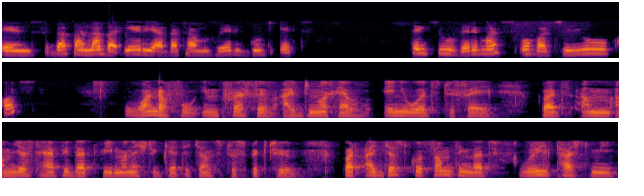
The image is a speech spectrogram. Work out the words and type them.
And that's another area that I'm very good at. Thank you very much. Over to you, Coach. Wonderful, impressive. I do not have any words to say, but I'm I'm just happy that we managed to get a chance to speak to you. But I just got something that really touched me.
